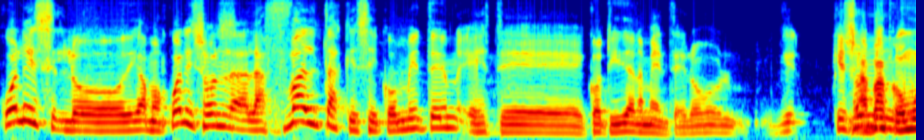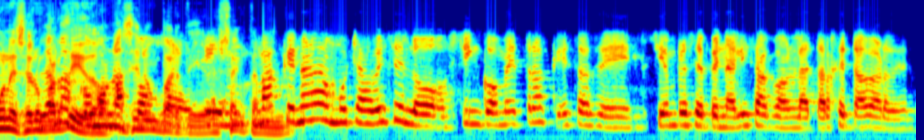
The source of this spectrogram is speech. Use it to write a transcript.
¿Cuál, es lo, digamos, cuáles son las faltas que se cometen este, cotidianamente? que son las más comunes en un partido. Más, un partido más que nada, muchas veces los 5 metros, que esa siempre se penaliza con la tarjeta verde.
